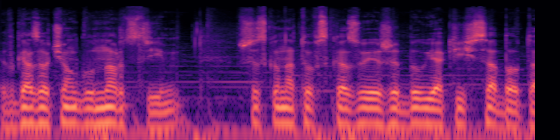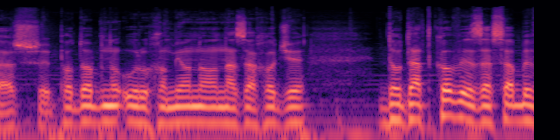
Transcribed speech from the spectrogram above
w gazociągu Nord Stream. Wszystko na to wskazuje, że był jakiś sabotaż. Podobno uruchomiono na zachodzie dodatkowe zasoby,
